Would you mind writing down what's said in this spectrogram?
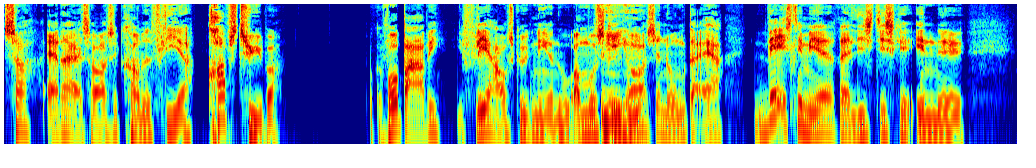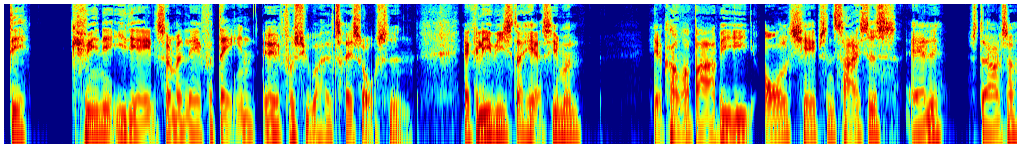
så er der altså også kommet flere kropstyper. Du kan få Barbie i flere afskygninger nu, og måske Mhm. mm-hmm. også nogle, der er væsentligt mere realistiske end øh, det kvindeideal, som man lagde for dagen øh, for 57 år siden. Jeg kan lige vise dig her, Simon. Her kommer Barbie i all shapes and sizes, alle størrelser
